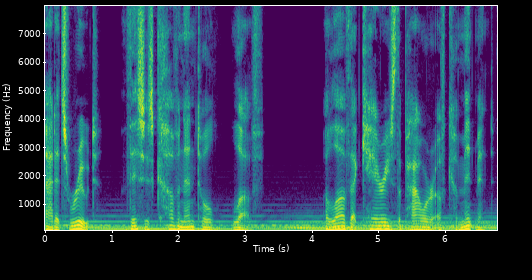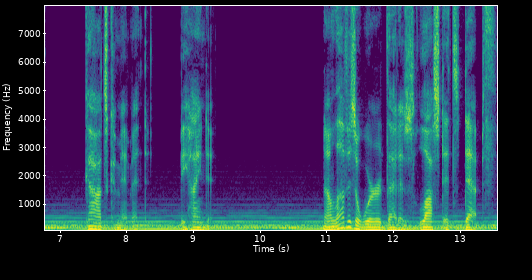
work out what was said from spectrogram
At its root, this is covenantal love, a love that carries the power of commitment, God's commitment, behind it. Now, love is a word that has lost its depth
